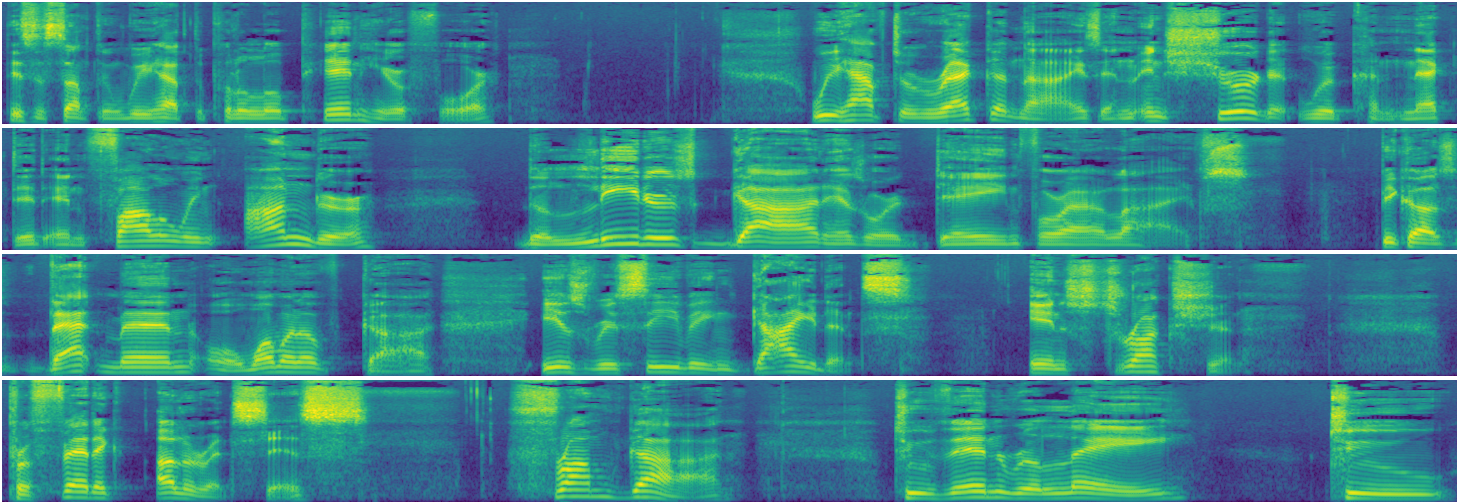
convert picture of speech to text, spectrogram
This is something we have to put a little pin here for. We have to recognize and ensure that we're connected and following under the leaders God has ordained for our lives. Because that man or woman of God is receiving guidance, instruction, prophetic utterances from God to then relay to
